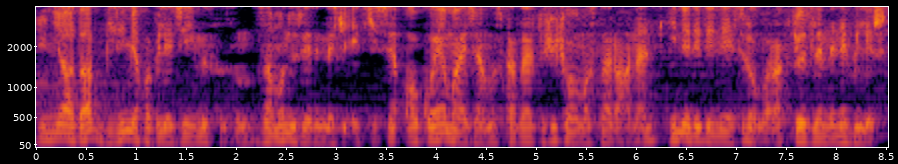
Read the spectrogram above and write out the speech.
Dünyada bizim yapabileceğimiz hızın zaman üzerindeki etkisi algılayamayacağımız kadar düşük olmasına rağmen yine de deneysel olarak gözlemlenebilir.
